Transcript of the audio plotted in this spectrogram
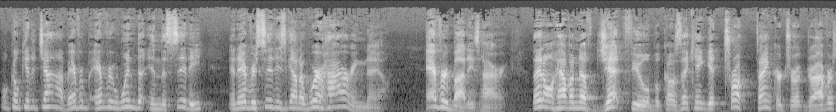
Well, go get a job. Every every window in the city, and every city's got a. We're hiring now. Everybody's hiring. They don't have enough jet fuel because they can't get truck tanker truck drivers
